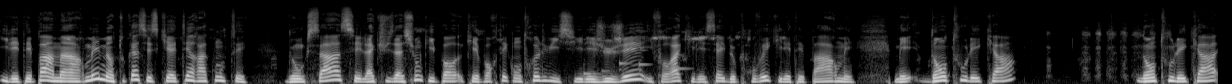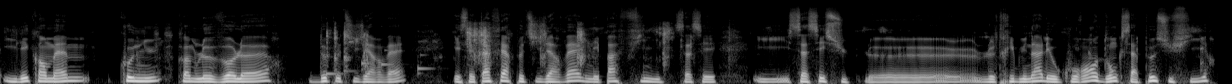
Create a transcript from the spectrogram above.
il n'était pas à main armée, mais en tout cas, c'est ce qui a été raconté. Donc ça, c'est l'accusation qui, est portée contre lui. S'il est jugé, il faudra qu'il essaye de prouver qu'il n'était pas armé. Mais dans tous les cas, dans tous les cas, il est quand même connu comme le voleur de Petit Gervais. Et cette affaire Petit Gervais, elle n'est pas finie. Ça c'est, il- ça su. Le, le tribunal est au courant, donc ça peut suffire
